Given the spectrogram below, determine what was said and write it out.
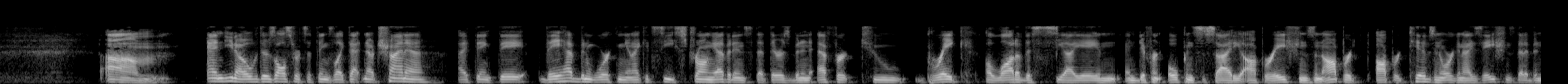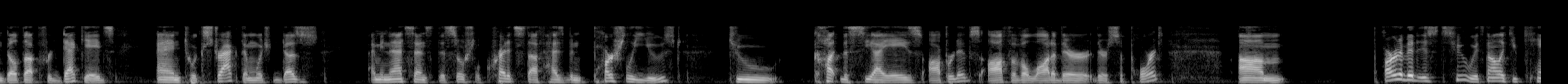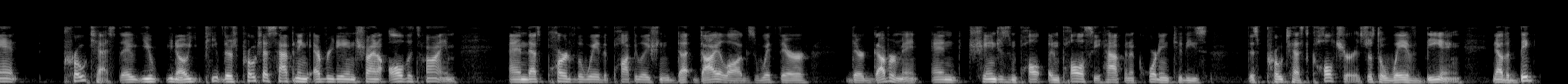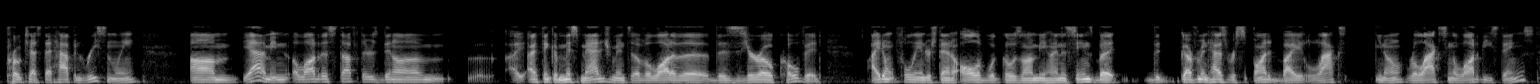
Um, and you know, there's all sorts of things like that. Now, China, I think they they have been working, and I could see strong evidence that there's been an effort to break a lot of the CIA and, and different open society operations and oper- operatives and organizations that have been built up for decades, and to extract them, which does, I mean, in that sense, the social credit stuff has been partially used to cut the CIA's operatives off of a lot of their their support. Um, part of it is too. It's not like you can't protest. You you know there's protests happening every day in China all the time, and that's part of the way the population di- dialogues with their their government and changes in, pol- in policy happen according to these this protest culture. It's just a way of being. Now the big protest that happened recently um, yeah, I mean, a lot of this stuff, there's been, um, I, I think, a mismanagement of a lot of the, the zero COVID. I don't fully understand all of what goes on behind the scenes, but the government has responded by lax, you know, relaxing a lot of these things.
